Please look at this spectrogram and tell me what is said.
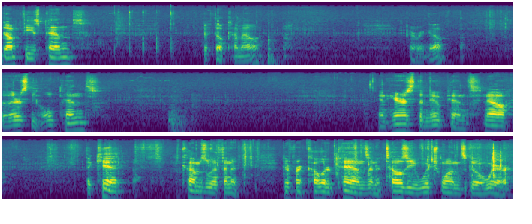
dump these pins if they'll come out. There we go. So there's the old pins. And here's the new pins. Now, the kit comes with an, different colored pins and it tells you which ones go where.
